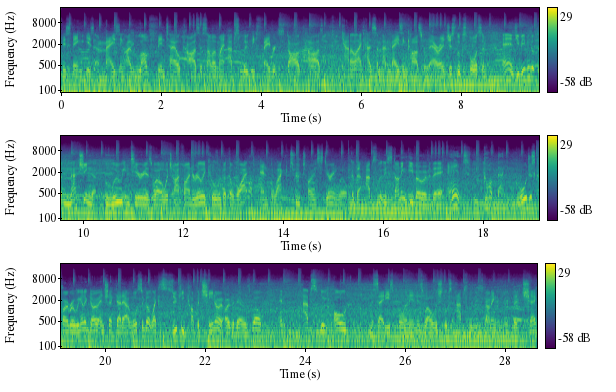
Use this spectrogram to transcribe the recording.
This thing is amazing. I love fintail cars. They're some of my absolutely favorite styled cars. Cadillac has some amazing cars from there. It just looks awesome. And you've even got the matching blue interior as well, which I find really cool. We've got the white and black two-tone steering wheel. Got the absolutely stunning Evo over there. And we've got that gorgeous Cobra. We're gonna go and check that out. We've also got like a Suzuki Cappuccino over there as well. And absolute old Mercedes pulling in as well, which looks absolutely stunning. But check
